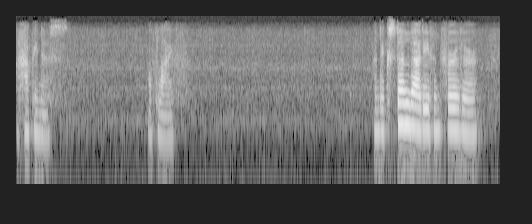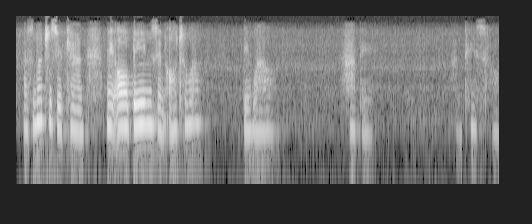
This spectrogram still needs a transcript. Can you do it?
happiness of life. And extend that even further as much as you can. May all beings in Ottawa be well, happy, and peaceful.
